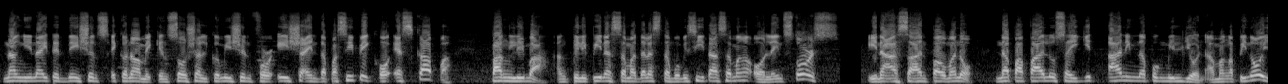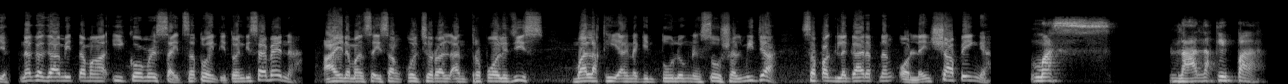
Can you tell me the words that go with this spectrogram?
ng United Nations Economic and Social Commission for Asia and the Pacific o ESCAP, panglima ang Pilipinas sa madalas na bumisita sa mga online stores. Inaasahan pa umano na papalo sa higit 60 milyon ang mga Pinoy na gagamit ng mga e-commerce sites sa 2027. Ayon naman sa isang cultural anthropologist, malaki ang naging tulong ng social media sa paglaganap ng online shopping. mas lalaki pa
